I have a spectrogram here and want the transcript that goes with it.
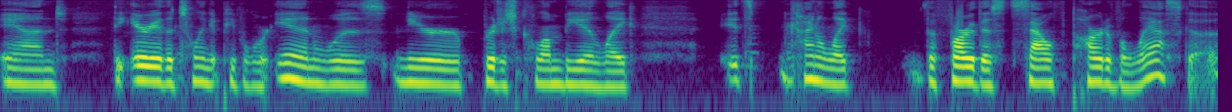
and the area the Tlingit people were in was near British Columbia, like it's kind of like the farthest south part of Alaska.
